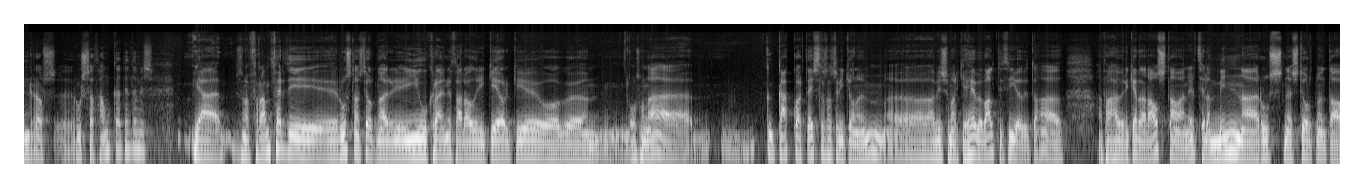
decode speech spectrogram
innrás rússa þanga til dæmis? Já, svona framferði rúslandstjórnar í Úkrænu, þar áður í Georgi og, um, og svona gagvart Íslandsríkjónum uh, að vissumarki hefur valdið því auðvitað að, að það hafi verið gerðar ástafanir til að minna rúsne stjórnvöld á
